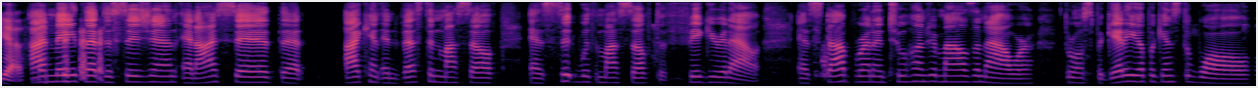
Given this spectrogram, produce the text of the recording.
Yeah. I made that decision and I said that I can invest in myself and sit with myself to figure it out and stop running 200 miles an hour, throwing spaghetti up against the wall,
